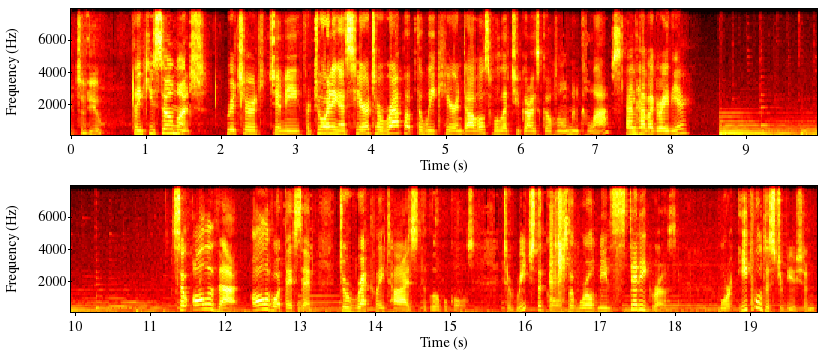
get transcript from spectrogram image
it's a view. Thank you so much, Richard, Jimmy, for joining us here to wrap up the week here in Davos. We'll let you guys go home and collapse. and have a great year. So, all of that, all of what they said, directly ties to the global goals. To reach the goals, the world needs steady growth, more equal distribution,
